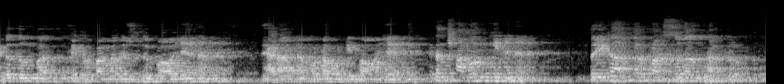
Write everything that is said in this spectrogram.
এটা তো বা- এটা বাংলাদেশে তো পাওয়া যায় না। ভেড়াটা মোটামুটি পাওয়া যায়। এটা ছাগল কিনে নেন তো এটা আপনার পার্সোনাল থাকল।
